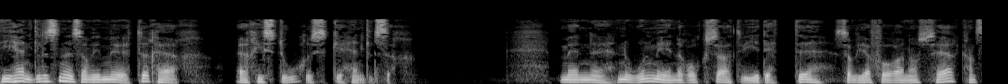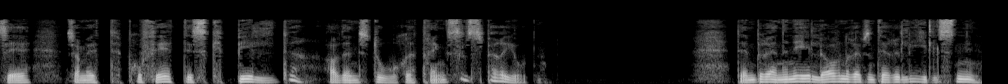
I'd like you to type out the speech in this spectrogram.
De hendelsene som vi møter her, er historiske hendelser. Men eh, noen mener også at vi i dette som vi har foran oss her, kan se som et profetisk bilde av den store trengselsperioden. Den brennende ildovnen representerer lidelsen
